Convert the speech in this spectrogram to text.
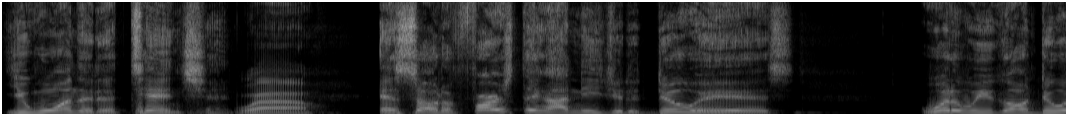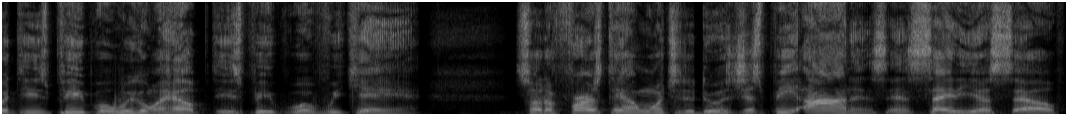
you wanted attention. Wow. And so the first thing I need you to do is, what are we gonna do with these people? We're gonna help these people if we can. So the first thing I want you to do is just be honest and say to yourself,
